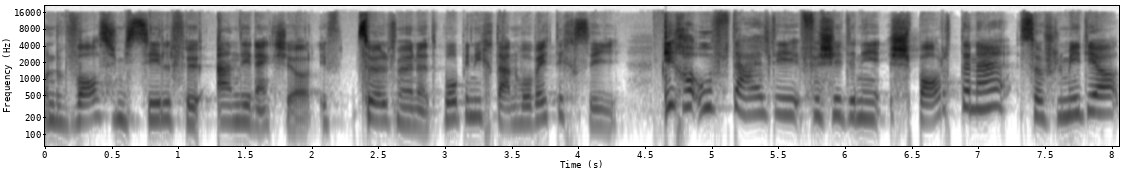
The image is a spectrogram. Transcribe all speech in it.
und was ist mein Ziel für Ende nächstes Jahr, in zwölf Monaten. Wo bin ich dann? Wo will ich sein? Ich habe aufgeteilt in verschiedene Sparten. Social Media,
